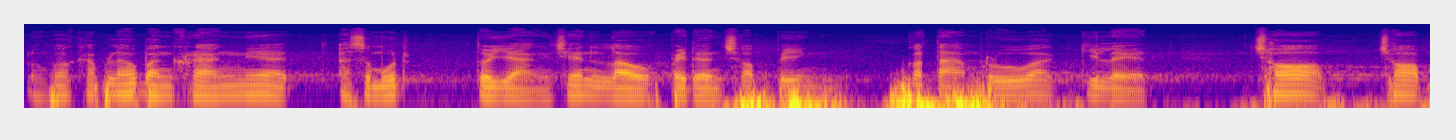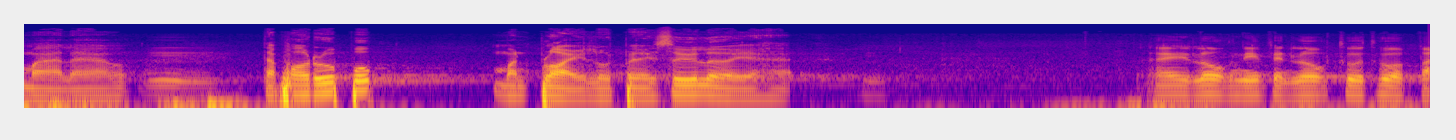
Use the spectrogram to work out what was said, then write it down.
หลวงพ่อครับแล้วบางครั้งเนี่ยสมมติตัวอย่างเช่นเราไปเดินช้อปปิ้งก็ตามรู้ว่ากิเลสชอบชอบมาแล้วแต่พอรู้ปุ๊บ มันปล่อยหลุดไปเลยซื้อเลยอะฮะไอ้โรคนี้เป็นโรคทั่ว ๆ ไป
